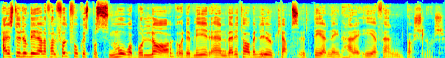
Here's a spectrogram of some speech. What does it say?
Här i studion blir det i alla fall fullt fokus på småbolag. och Det blir en veritabel julklappsutdelning. Det här är EFN Börslunch.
